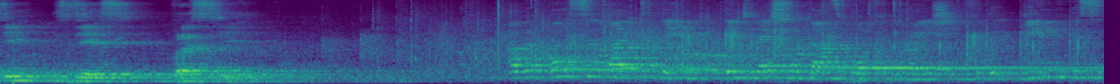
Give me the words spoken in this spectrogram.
здесь, в России. I would also like to thank the International Dance Sport Federation for the- giving this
